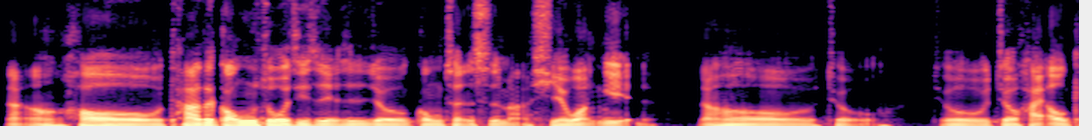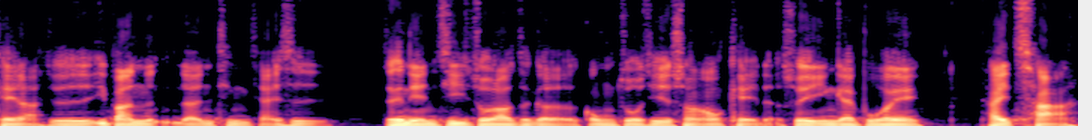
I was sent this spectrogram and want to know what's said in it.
然后他的工作其实也是就工程师嘛，写网页的，然后就。就就还 OK 啦，就是一般人听起来是这个年纪做到这个工作，其实算 OK 的，所以应该不会太差。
